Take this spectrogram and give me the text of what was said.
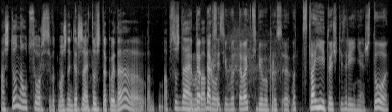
а что на аутсорсе вот можно держать, тоже такой, да, обсуждаемый вот, да, вопрос. Да, кстати, вот давай к тебе вопрос. Э, вот с твоей точки зрения, что,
